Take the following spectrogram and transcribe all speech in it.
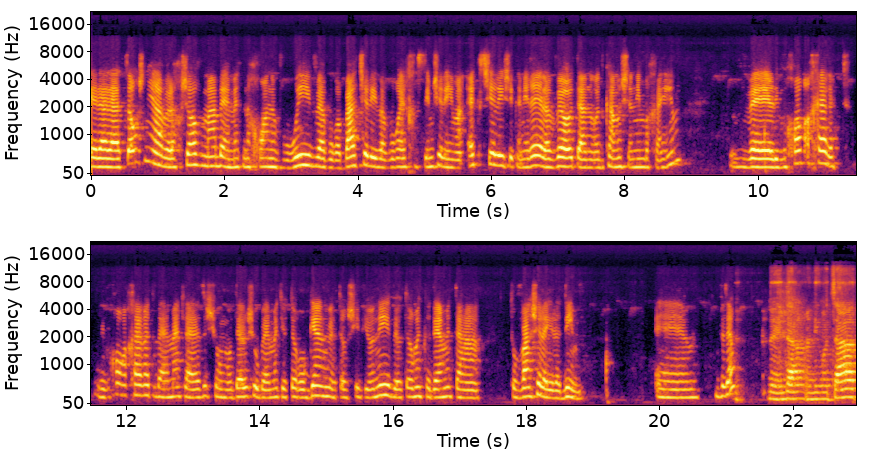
אלא לעצור שנייה ולחשוב מה באמת נכון עבורי ועבור הבת שלי ועבור היחסים שלי עם האקס שלי, שכנראה ילווה אותנו עוד כמה שנים בחיים, ולבחור אחרת, לבחור אחרת באמת לאיזשהו מודל שהוא באמת יותר הוגן ויותר שוויוני ויותר מקדם את הטובה של הילדים. אמ, וזהו. נהדר. אני רוצה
